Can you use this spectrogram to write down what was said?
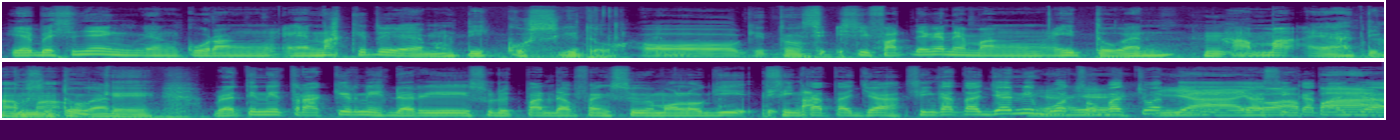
Ya biasanya yang yang kurang enak itu ya emang tikus gitu. Oh gitu. Si- sifatnya kan emang itu kan Hmm. hama ya tikus Hama, itu kan. Oke. Berarti ini terakhir nih dari sudut pandang feng shuimologi singkat aja. Singkat aja nih Iya, buat iya. sobat cuan nih. Iya, Ya ayo, singkat apa? aja.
